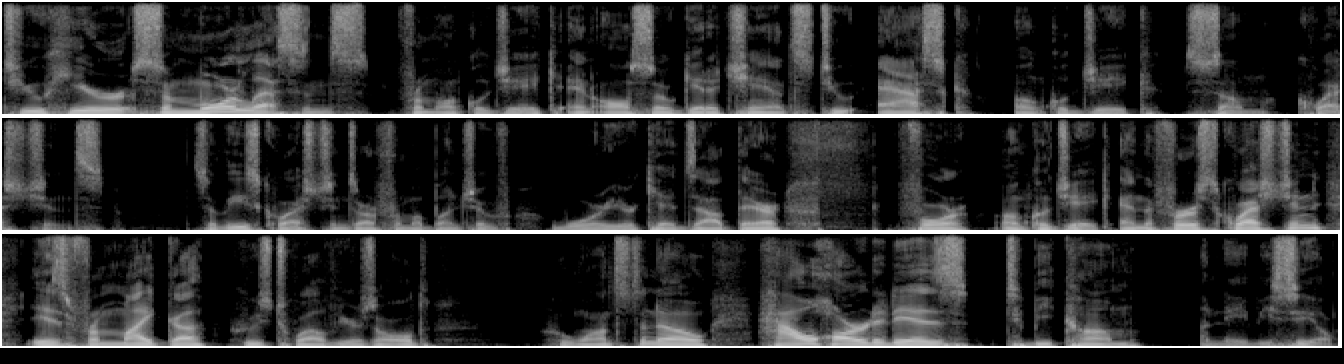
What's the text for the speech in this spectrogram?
to hear some more lessons from Uncle Jake and also get a chance to ask Uncle Jake some questions. So these questions are from a bunch of warrior kids out there for Uncle Jake. And the first question is from Micah, who's 12 years old, who wants to know how hard it is to become a Navy SEAL.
